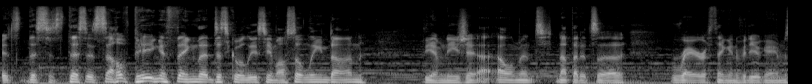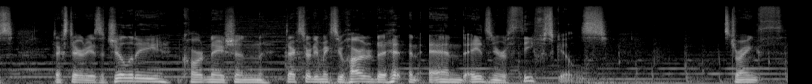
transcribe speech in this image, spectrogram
it's this is this itself being a thing that Disco Elysium also leaned on, the amnesia element. Not that it's a rare thing in video games. Dexterity is agility, coordination. Dexterity makes you harder to hit and, and aids in your thief skills. Strength,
